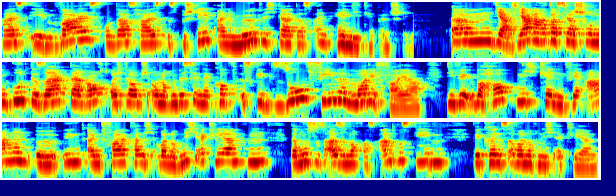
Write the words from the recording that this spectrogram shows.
heißt eben Weiß und das heißt, es besteht eine Möglichkeit, dass ein Handicap entsteht. Ähm, ja, Jana hat das ja schon gut gesagt. Da raucht euch, glaube ich, auch noch ein bisschen der Kopf. Es gibt so viele Modifier, die wir überhaupt nicht kennen. Wir ahnen, äh, irgendeinen Fall kann ich aber noch nicht erklären. Hm, da muss es also noch was anderes geben. Wir können es aber noch nicht erklären.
